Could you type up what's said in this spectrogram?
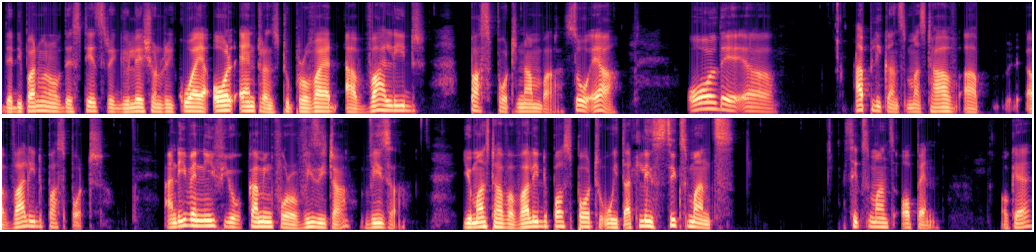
the Department of the State's regulation require all entrants to provide a valid passport number. So yeah, all the uh, applicants must have a, a valid passport. And even if you're coming for a visitor visa, you must have a valid passport with at least six months, six months open. Okay,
